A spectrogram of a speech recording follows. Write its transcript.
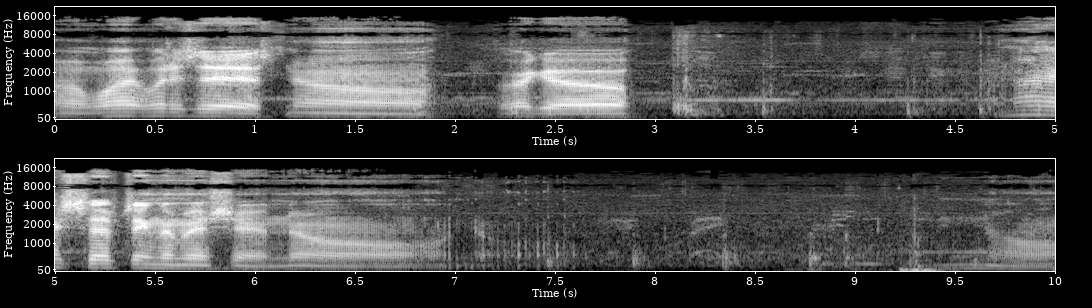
Oh, what? What is this? No. Where I go? I'm not accepting the mission. No, no. No.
